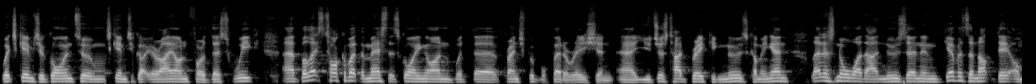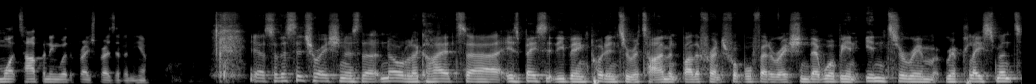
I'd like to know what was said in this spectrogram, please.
which games you're going to and which games you got your eye on for this week. Uh, but let's talk about the mess that's going on with the French Football Federation. Uh, you just had breaking news coming in. Let us know what that news is and give us an update on what's happening with the French president here. Yeah, so the situation is that Noel Le Graët uh, is basically being put into retirement by the French Football Federation. There will be an interim replacement.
